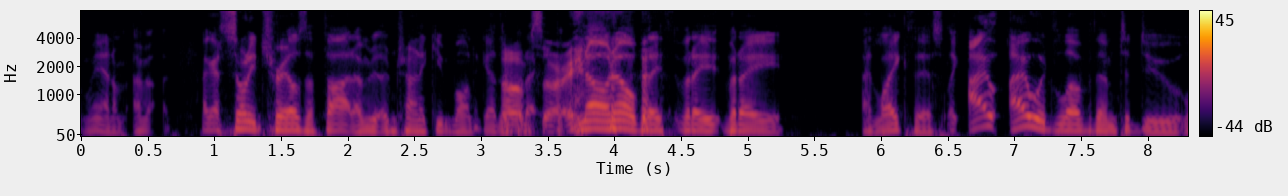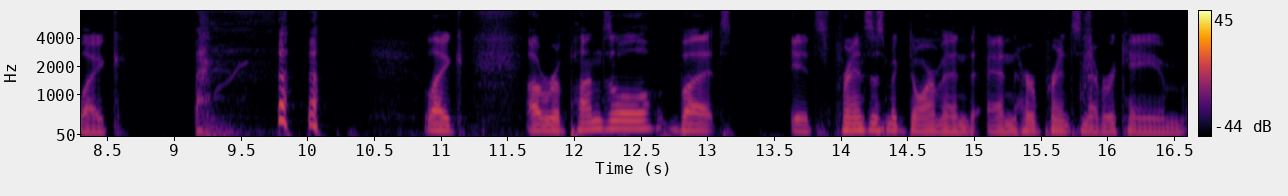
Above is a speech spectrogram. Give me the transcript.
man, I'm, I'm I got so many trails of thought. I'm I'm trying to keep them all together. Oh, but I'm I- sorry. but- no, no, but I but I but I I like this. Like I I would love them to do like like a Rapunzel, but it's Frances McDormand and her prince never came,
